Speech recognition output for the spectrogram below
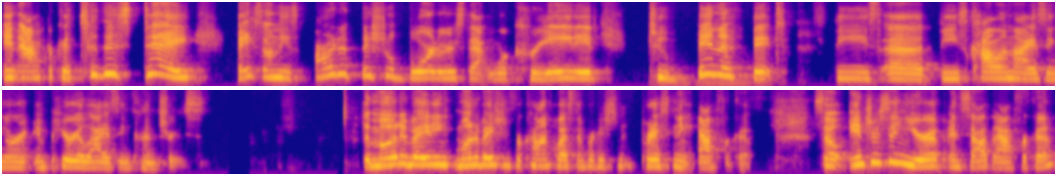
in Africa to this day, based on these artificial borders that were created to benefit these uh, these colonizing or imperializing countries. The motivating motivation for conquest and partition, partitioning Africa. So interest in Europe and South Africa,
